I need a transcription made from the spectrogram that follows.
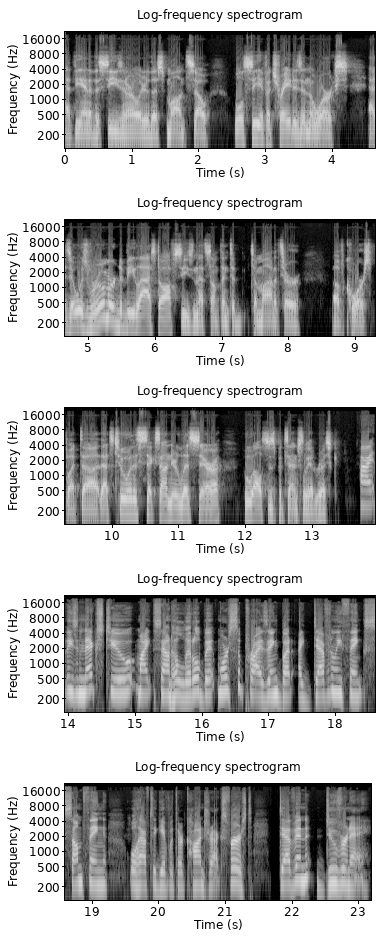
at the end of the season earlier this month. So we'll see if a trade is in the works, as it was rumored to be last offseason. That's something to, to monitor of course. But uh, that's two of the six on your list, Sarah. Who else is potentially at risk? All right, these next two might sound a little bit more surprising, but I definitely think something will have to give with their contracts. First, Devin Duvernay.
